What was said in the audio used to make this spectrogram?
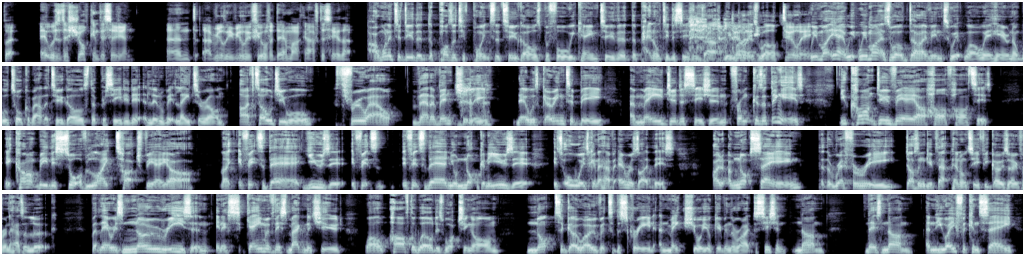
but it was a shocking decision. And I really, really feel for Denmark. I have to say that. I wanted to do the, the positive points, the two goals before we came to the, the penalty decision, but we might late, as well. Too late. We might, yeah, we, we might as well dive into it while we're here, and we'll talk about the two goals that preceded it a little bit later on. I've told you all throughout that eventually there was going to be a major decision from because the thing is, you can't do VAR half-hearted. It can't be this sort of light touch VAR like if it's there, use it. If it's if it's there and you're not going to use it, it's always going to have errors like this. I, I'm not saying that the referee doesn't give that penalty if he goes over and has a look. But there is no reason in a game of this magnitude, while half the world is watching on, not to go over to the screen and make sure you're giving the right decision. None. There's none. And the UEFA can say,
